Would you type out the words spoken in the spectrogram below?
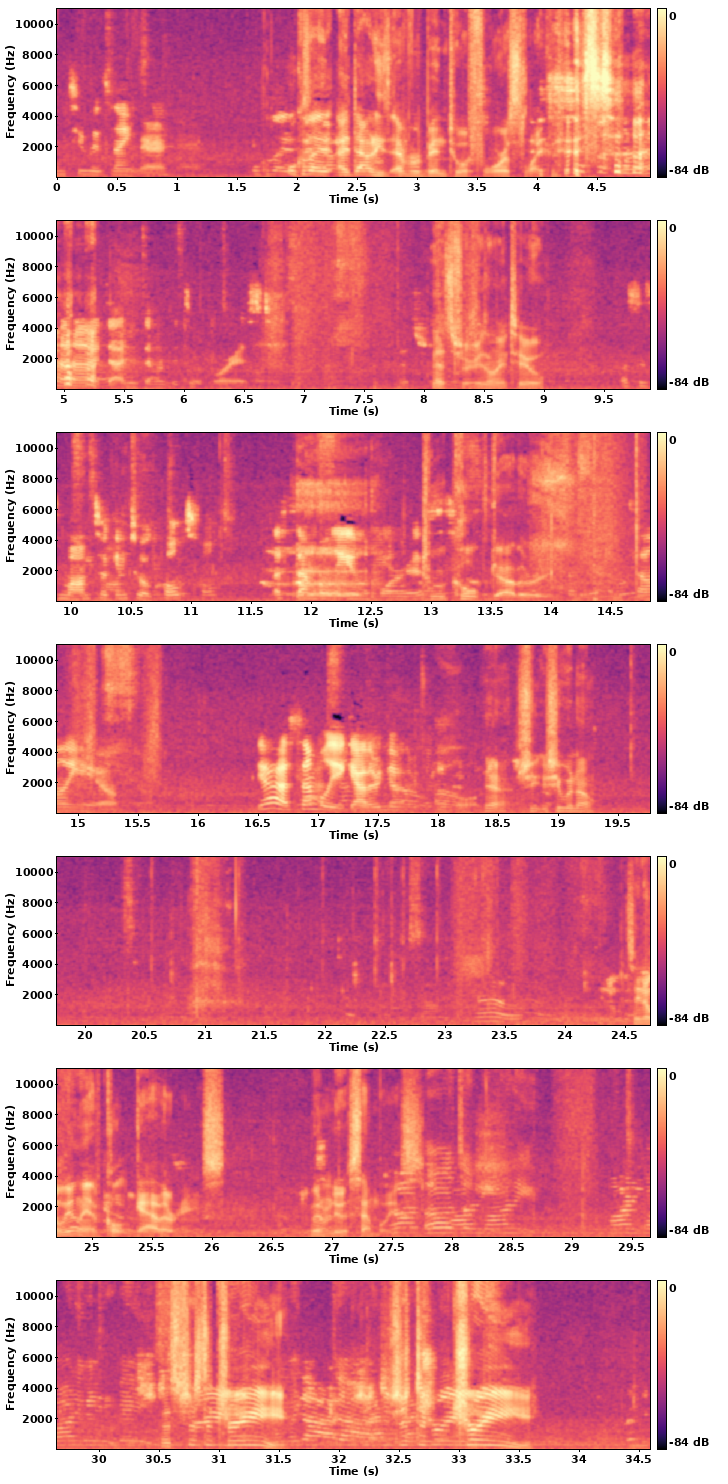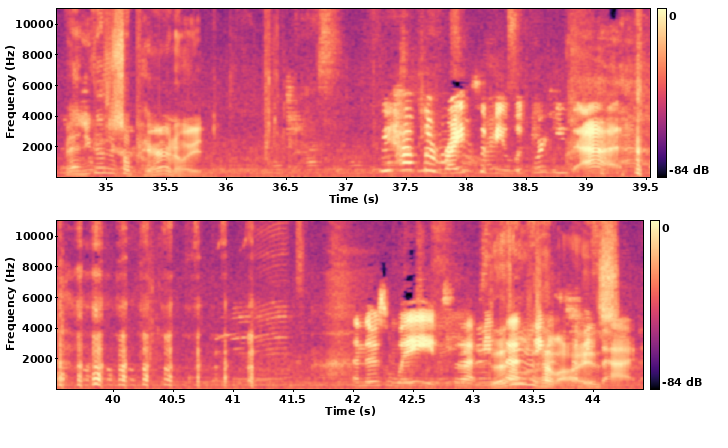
into his nightmare. Well, because I, I doubt he's ever been to a forest like this. I doubt he's ever been to a forest. That's true. He's only two. Unless his mom took him to a cult assembly in the forest. To a cult gathering. I'm telling you. Yeah, assembly, a gathering of people. Yeah, she she would know. So you know, we only have cult gatherings. We don't do assemblies. Oh, it's a body. That's just a tree. Oh it's just a tree. Man, you guys are so paranoid. We have the right to be. Look where he's at. And there's waves, so that means Do that they thing's have coming eyes? back.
